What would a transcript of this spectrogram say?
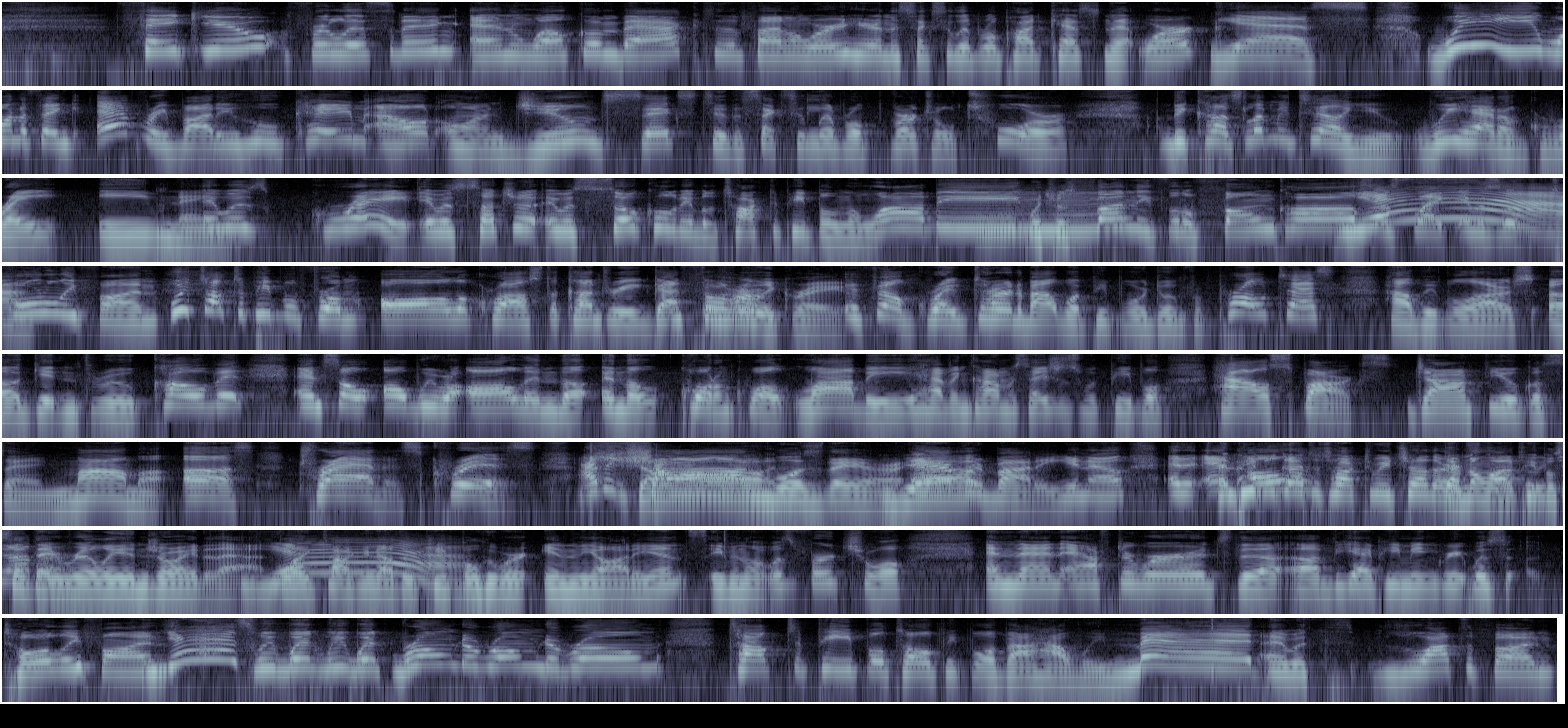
Thank you for listening and welcome back to the final word here in the Sexy Liberal Podcast Network. Yes. We want to thank everybody who came out on June 6th to the Sexy Liberal virtual tour because let me tell you, we had a great evening. It was great. It was such a. It was so cool to be able to talk to people in the lobby, which was fun. These little phone calls. It's like it was like, totally fun. We talked to people from all across the country. Got It felt really great. It felt great to hear about what people were doing for protests, how people are uh, getting through COVID, and so oh, we were all in the in the quote unquote lobby having conversations with people. Hal Sparks, John Fugelsang, Mama, us, Travis, Chris. I think Sean, Sean. was there. Yep. Everybody, you know, and and, and people got to talk to each other and a lot of people said they. Really enjoyed that like talking to other people who were in the audience even though it was virtual. And then afterwards the uh, vip meet and greet was totally fun. Yes, we went we went room to room to room, talked to people, told people about how we met. and with lots of fun.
